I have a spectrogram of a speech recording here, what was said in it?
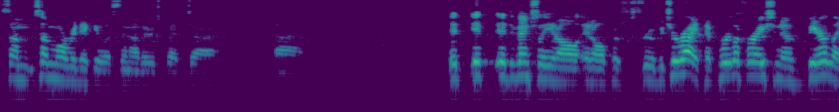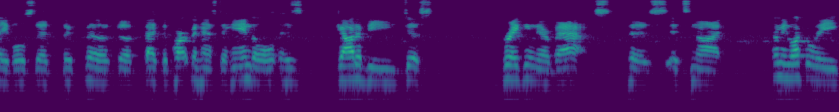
some some more ridiculous than others, but uh, uh, it, it, it eventually it all it all pushes through. But you're right, the proliferation of beer labels that the, the, the that department has to handle has got to be just breaking their backs because it's not. I mean, luckily,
